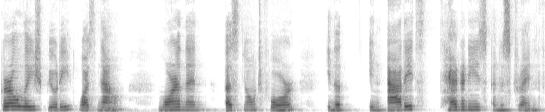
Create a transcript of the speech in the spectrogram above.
girlish beauty was now, more than as known for in, in added tenderness and strength.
